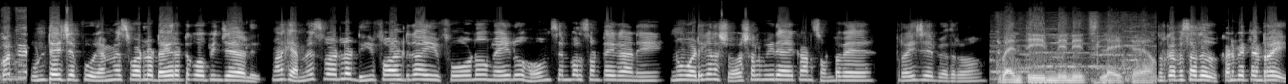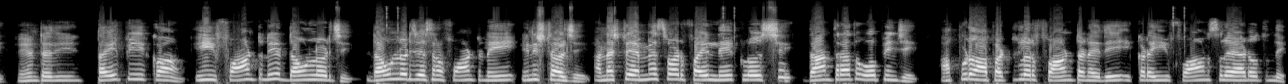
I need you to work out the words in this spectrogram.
కొత్తది. ఉంటే చెప్పు ఎంఎస్ వర్డ్లో డైరెక్ట్గా ఓపెన్ చేయాలి. మనకి ఎంఎస్ వర్డ్లో డిఫాల్ట్గా ఈ ఫోన్ మెయిల్ హోమ్ సింబల్స్ ఉంటాయి గానీ నువ్వు అడిగిన సోషల్ మీడియా ఐకాన్స్ ఉండవే. ట్రై చేయి బెదరు. 20 minutes later. దుర్గాప్రసాద్ కనిపెట్టండి రై ఏంటది? టైపీ కాన్ ఈ ఫాంట్ని డౌన్లోడ్ చేయి. డౌన్లోడ్ చేసిన ఫాంట్ని ఇన్స్టాల్ చేయి. నెక్స్ట్ ఎంఎస్ వర్డ్ ఫైల్ని క్లోజ్ చేయి. దాని తర్వాత ఓపెన్ చేయి. అప్పుడు ఆ పర్టికులర్ ఫాంట్ అనేది ఇక్కడ ఈ ఫాంట్స్లో యాడ్ అవుతుంది.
